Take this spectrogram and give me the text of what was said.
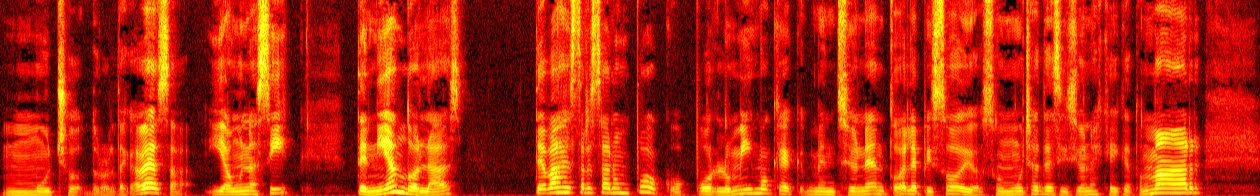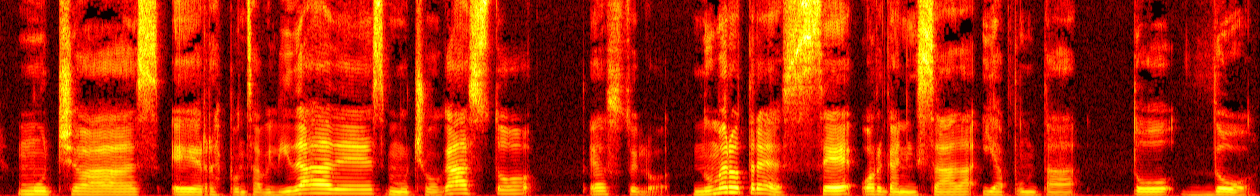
mucho dolor de cabeza. Y aún así, teniéndolas, te vas a estresar un poco, por lo mismo que mencioné en todo el episodio. Son muchas decisiones que hay que tomar, muchas eh, responsabilidades, mucho gasto, esto y lo Número tres, sé organizada y apuntada todo.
